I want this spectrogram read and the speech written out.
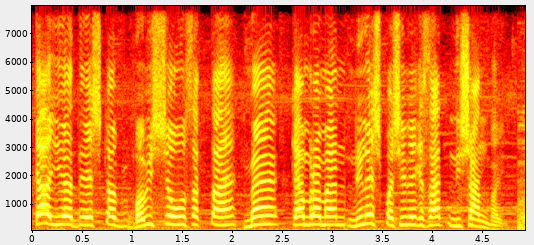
क्या यह देश का भविष्य हो सकता है? मैं कैमरामैन नीलेष पसीने के साथ निशांत भाई।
